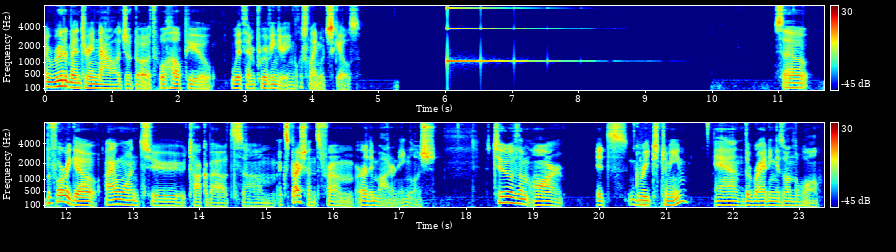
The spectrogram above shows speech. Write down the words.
a rudimentary knowledge of both will help you with improving your English language skills. So, before we go, I want to talk about some expressions from early modern English. Two of them are it's Greek to me and the writing is on the wall.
